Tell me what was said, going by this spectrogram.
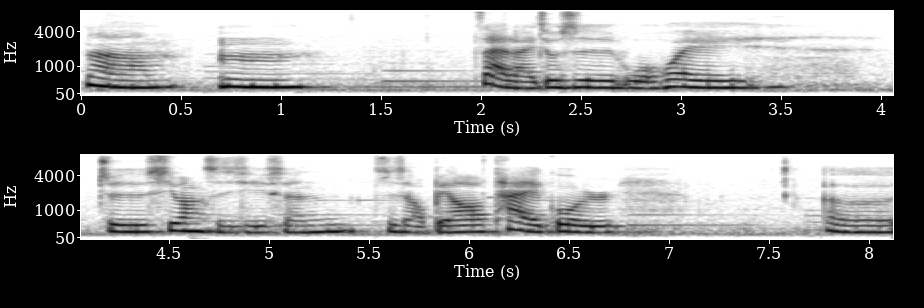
那嗯，再来就是我会。就是希望实习生至少不要太过于，呃，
